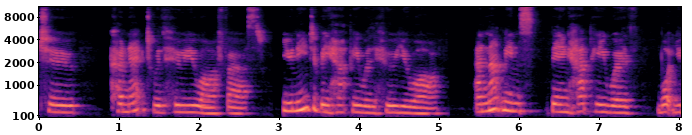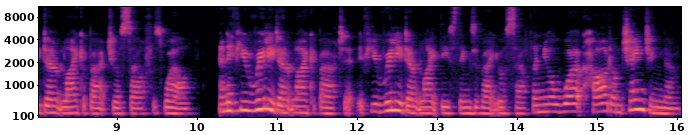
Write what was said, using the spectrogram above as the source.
to connect with who you are first. You need to be happy with who you are. And that means being happy with what you don't like about yourself as well. And if you really don't like about it, if you really don't like these things about yourself, then you'll work hard on changing them.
